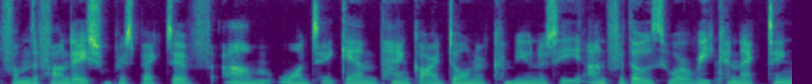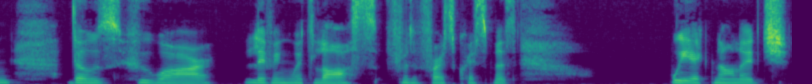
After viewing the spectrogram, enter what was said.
from the foundation perspective, um, want to again thank our donor community and for those who are reconnecting, those who are living with loss for the first Christmas. We acknowledge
